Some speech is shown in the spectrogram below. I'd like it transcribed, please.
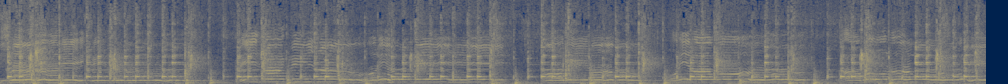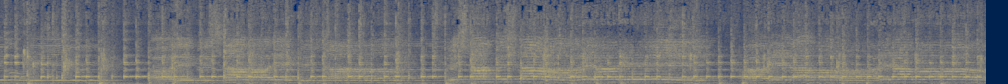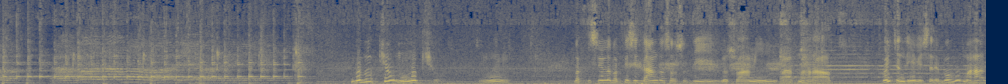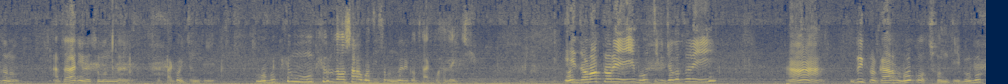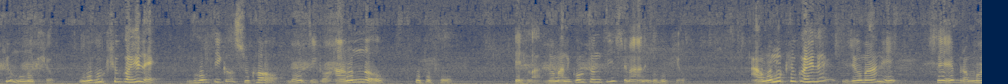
कृष्ण बुभुक्षु मुमुक्षु भक्ति श्रील भक्ति सिद्धांत सरस्वती गोस्वामी पाप महाराज कोई चंदी विषय बहुत महाजन आचार्य सम्बन्ध কথা কইছন্তি মুমুক্ষু মুমুক্ষুর দশা অবধি সম্বন্ধে কথা কুহযাইছে এই জগতরে ভৌতিক জগতরে হ্যাঁ দুই প্রকার লোক অনেক মুমুক্ষু মুমুক্ষু মুমুক্ষু কহিলে ভৌতিক সুখ ভৌতিক আনন্দ উপভোগ ଏ ହେଲା ଯେଉଁମାନେ କରୁଛନ୍ତି ସେମାନେ ବୁଭୁକ୍ଷ ଆଉ ମୁମୁକ୍ଷୁ କହିଲେ ଯେଉଁମାନେ ସେ ବ୍ରହ୍ମ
